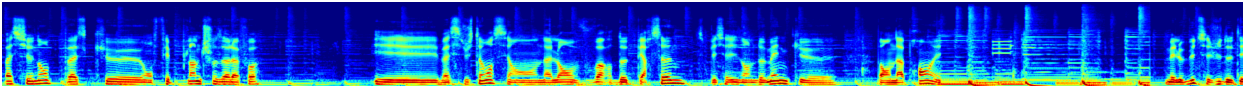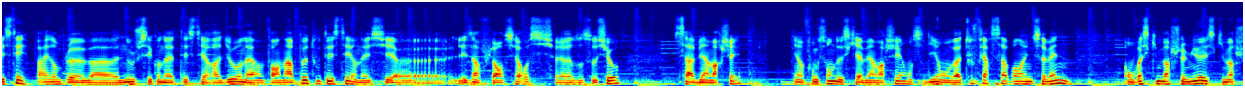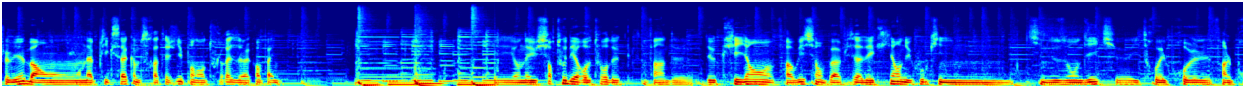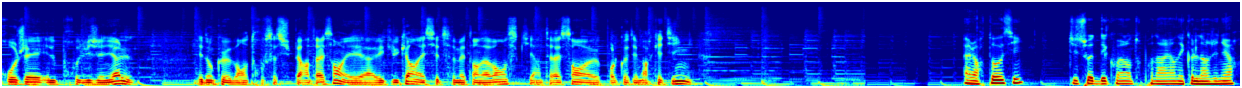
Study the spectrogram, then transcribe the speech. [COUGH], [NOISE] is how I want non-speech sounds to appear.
passionnant parce qu'on fait plein de choses à la fois. Et bah, justement, c'est en allant voir d'autres personnes spécialisées dans le domaine que bah, on apprend. Mais le but, c'est juste de tester. Par exemple, bah, nous, je sais qu'on a testé radio, on a, un peu tout testé. On a essayé euh, les influenceurs aussi sur les réseaux sociaux. Ça a bien marché. Et en fonction de ce qui a bien marché, on s'est dit, on va tout faire ça pendant une semaine. On voit ce qui marche mieux et ce qui marche mieux, on applique ça comme stratégie pendant tout le reste de la campagne on a eu surtout des retours de, de, clients, enfin oui si on peut appeler ça des clients du coup qui, nous ont dit qu'ils trouvaient le, le projet et le produit génial. Et donc euh, bah, on trouve ça super intéressant et avec Lucas on a essayé de se mettre en avant, ce qui est intéressant euh, pour le côté marketing. Alors toi aussi, tu souhaites découvrir l'entrepreneuriat en école d'ingénieur?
